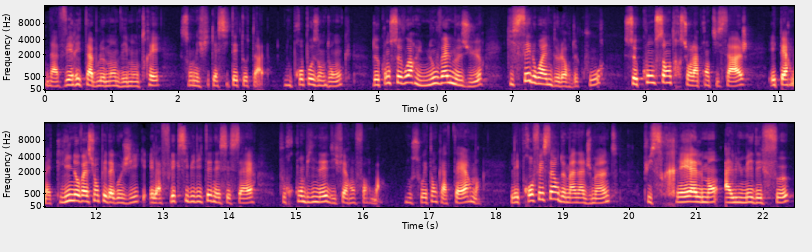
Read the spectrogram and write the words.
n'a véritablement démontré son efficacité totale. Nous proposons donc de concevoir une nouvelle mesure qui s'éloigne de l'heure de cours, se concentre sur l'apprentissage et permette l'innovation pédagogique et la flexibilité nécessaires pour combiner différents formats. Nous souhaitons qu'à terme, les professeurs de management puissent réellement allumer des feux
